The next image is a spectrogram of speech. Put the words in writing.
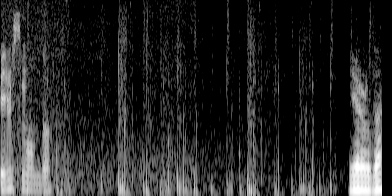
Benim smoke'umda o. Diğer orada.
